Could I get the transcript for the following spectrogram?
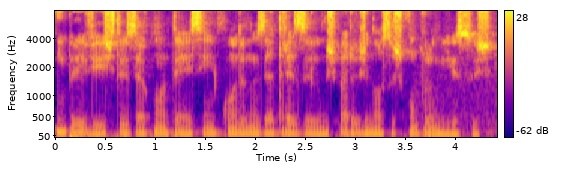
imprevistos acontecem quando nos atrasamos para os nossos compromissos.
